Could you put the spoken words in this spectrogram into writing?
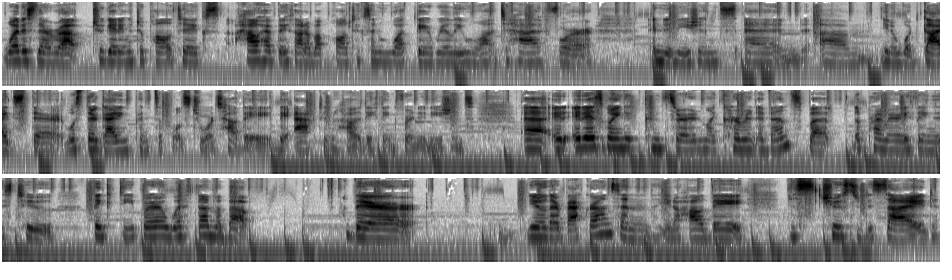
what is their route to getting into politics how have they thought about politics and what they really want to have for Indonesians and um, you know what guides their what's their guiding principles towards how they they act and how they think for Indonesians. Uh, it, it is going to concern like current events, but the primary thing is to think deeper with them about their you know their backgrounds and you know how they just choose to decide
